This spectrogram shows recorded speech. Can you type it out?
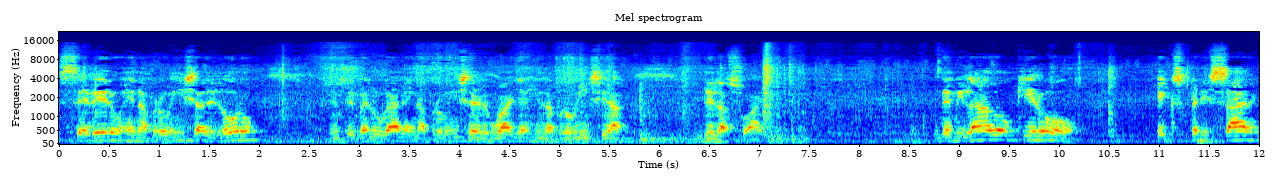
severos en la provincia del Oro, en primer lugar en la provincia del Guayas y en la provincia de La Suárez. De mi lado quiero expresar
